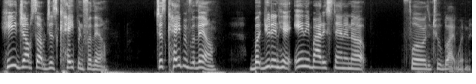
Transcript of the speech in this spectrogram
He jumps up just caping for them, just caping for them, but you didn't hear anybody standing up for the two black women.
